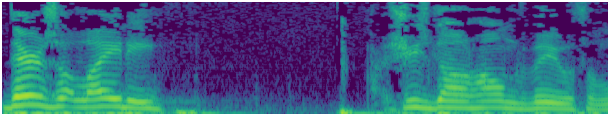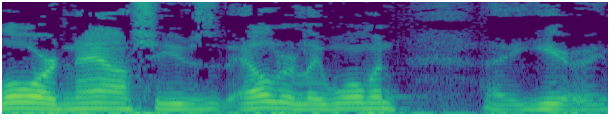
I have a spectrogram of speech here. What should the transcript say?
There's a lady, she's gone home to be with the Lord now. She was an elderly woman, year,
